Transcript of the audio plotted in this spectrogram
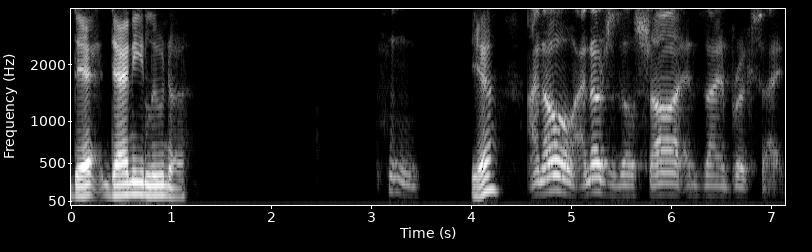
da- Dani Luna. Hmm. Yeah, I know, I know Giselle Shaw and Xia Brookside.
